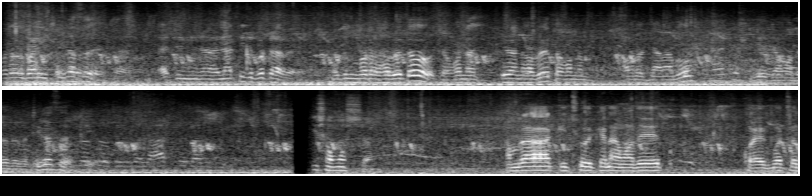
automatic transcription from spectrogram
ভোটার বাড়ি ঠিক আছে? হবে। নতুন ভোটার হবে তো? যখন ফেরান হবে তখন আমরা জানাব যে জমা দেবে ঠিক আছে? কি সমস্যা? আমরা কিছু এখানে আমাদের কয়েক বছর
